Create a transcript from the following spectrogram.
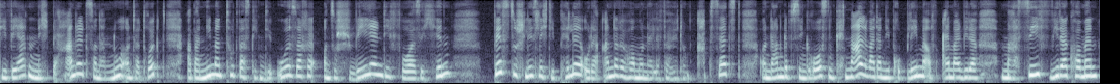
Die werden nicht behandelt, sondern nur unterdrückt, aber niemand tut was gegen die Ursache und so schwelen die vor sich hin, bis du schließlich die Pille oder andere hormonelle Verhütung absetzt und dann gibt es den großen Knall, weil dann die Probleme auf einmal wieder massiv wiederkommen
